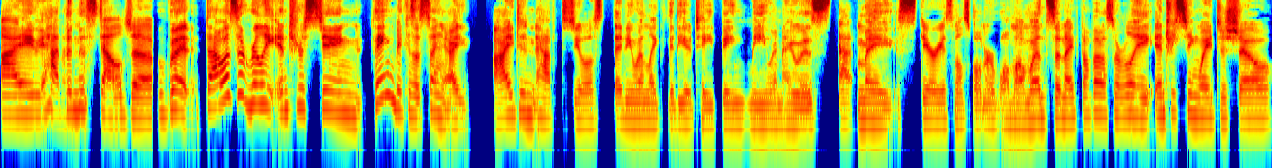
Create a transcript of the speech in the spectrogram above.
I had the nostalgia, but that was a really interesting thing because it's something I I didn't have to deal with anyone like videotaping me when I was at my scariest, most vulnerable moments. And I thought that was a really interesting way to show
